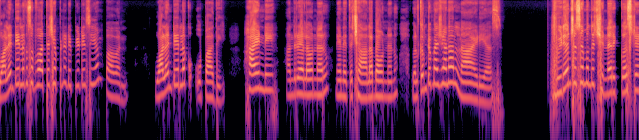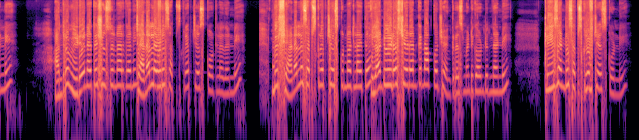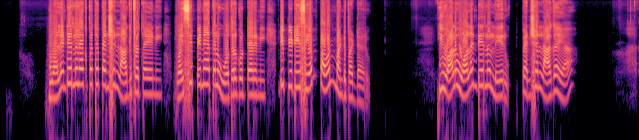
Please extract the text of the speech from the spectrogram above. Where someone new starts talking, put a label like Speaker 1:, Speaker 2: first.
Speaker 1: వాలంటీర్లకు శుభవార్త చెప్పిన డిప్యూటీ సీఎం పవన్. వాలంటీర్లకు ఉపాధి. హాయ్ అండి అందరూ ఎలా ఉన్నారు? నేనైతే చాలా బాగున్నాను. వెల్కమ్ టు మై ఛానల్ నా ఐడియాస్. వీడియోని చూసే ముందు చిన్న రిక్వెస్ట్ అండి. అందరూ వీడియోని అయితే చూస్తున్నారు కానీ ఛానల్ ఎవరు సబ్స్క్రైబ్ చేసుకోవట్లేదండి. మీరు ఛానల్ని సబ్స్క్రైబ్ చేసుకున్నట్లయితే ఇలాంటి వీడియోస్ చేయడానికి నాకు కొంచెం ఎంకరేజ్మెంట్గా ఉంటుందండి. ప్లీజ్ అండి సబ్స్క్రైబ్ చేసుకోండి. వాలంటీర్లు లేకపోతే పెన్షన్ లాగిపోతాయని వైసీపీ నేతలు ఊదరగొట్టారని డిప్యూటీ సీఎం పవన్ మండిపడ్డారు. ఇవాళ వాలంటీర్లు లేరు. పెన్షన్ లాగాయా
